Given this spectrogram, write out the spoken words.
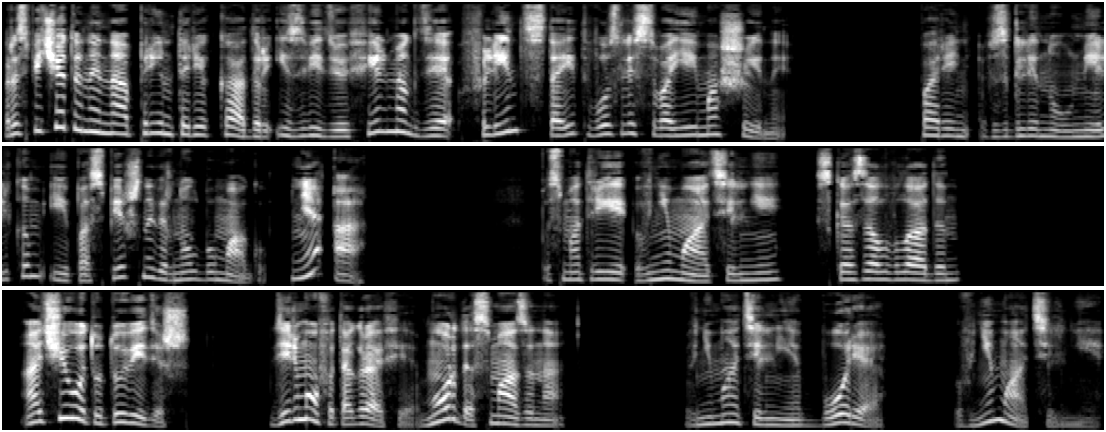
Распечатанный на принтере кадр из видеофильма, где Флинт стоит возле своей машины. Парень взглянул мельком и поспешно вернул бумагу. «Не-а». «Посмотри внимательней», — сказал Владан. «А чего тут увидишь? Дерьмо фотография, морда смазана». «Внимательнее, Боря, внимательнее».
